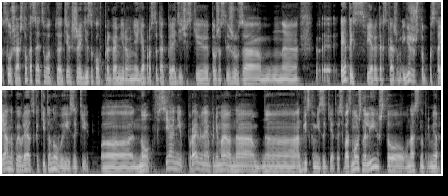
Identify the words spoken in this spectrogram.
Слушай, а что касается вот э, тех же языков программирования, я просто так периодически тоже слежу за э, этой сферой, так скажем, и вижу, что постоянно появляются какие-то новые языки. Э, но все они, правильно я понимаю, на, на английском языке. То есть возможно ли, что у нас, например,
